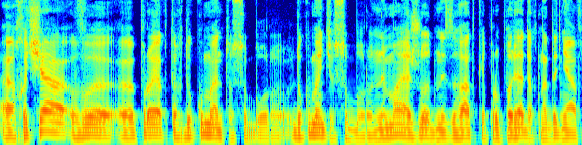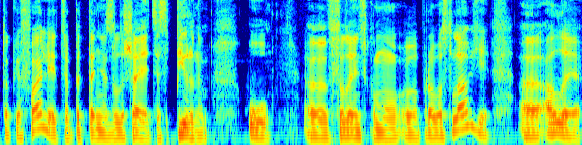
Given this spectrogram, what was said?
Е, Хоча в проектах документу собору документів собору немає жодної згадки про порядок надання автокефалії, це питання залишається спірним у е, вселенському е, православ'ї, е, але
